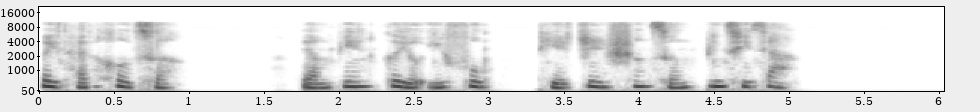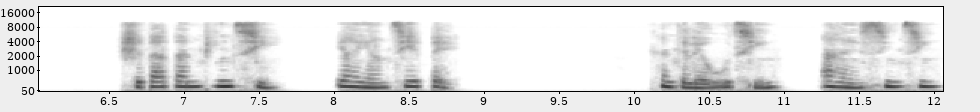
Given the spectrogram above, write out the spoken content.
擂台的后侧，两边各有一副铁质双层兵器架，十八般兵器，样样皆备。看得柳无情暗暗心惊。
